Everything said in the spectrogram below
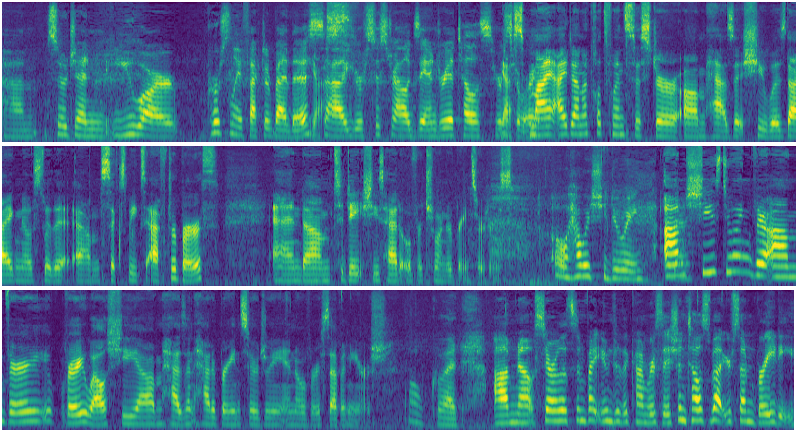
Um, so Jen, you are personally affected by this. Yes. Uh, your sister Alexandria, tell us her yes, story. my identical twin sister um, has it. She was diagnosed with it um, six weeks after birth, and um, to date she's had over 200 brain surgeries. oh, how is she doing? Um, she's doing very, um, very, very well. She um, hasn't had a brain surgery in over seven years. oh, good. Um, now, Sarah, let's invite you into the conversation. Tell us about your son Brady.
